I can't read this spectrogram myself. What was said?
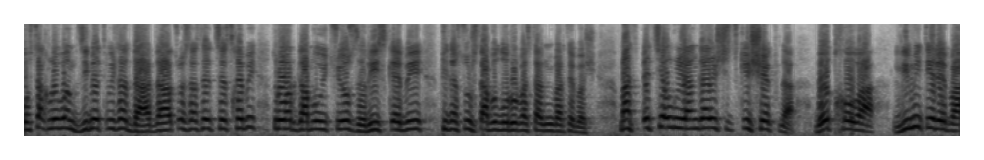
მოსახლეობამ ძიმე ტვირთად დააწვეს ასეთი სესხები, რომ არ გამოიწვიოს რისკები ფინანსურ სტაბილურობასთან მიმართებაში. მას სპეციალური ანგარიშიც კი შექმნა, მოთხოვა ლიმიტირება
